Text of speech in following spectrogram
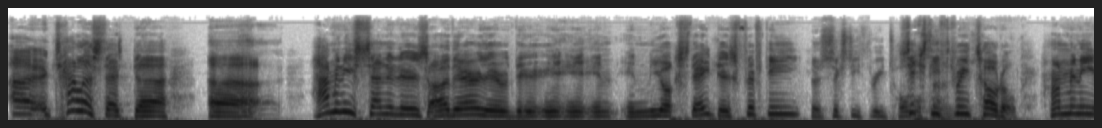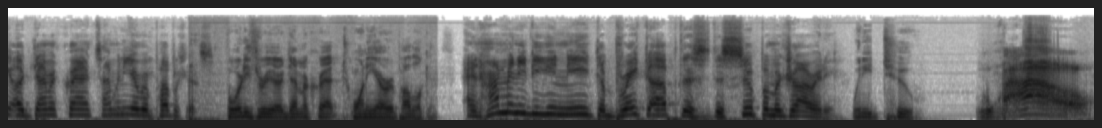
Uh, tell us that uh, uh how many senators are there? There, in, in, in New York State, there's 50. There's 63 total. 63 senators. total. How many are Democrats? How 43. many are Republicans? 43 are Democrat, 20 are Republicans. And how many do you need to break up this the supermajority? We need two. Wow.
